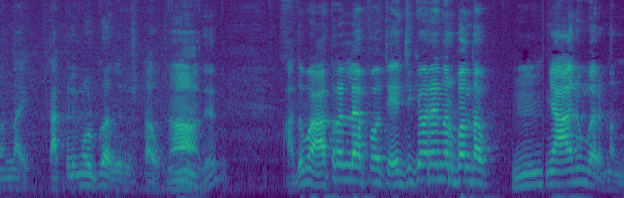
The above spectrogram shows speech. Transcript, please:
നന്നായി. തക്കളി മോൾക്കും അതൊരു ഇഷ്ടാവും. ആ അത്. മാത്രല്ല ഇപ്പൊ ചേച്ചിക്ക് ഒരേ നിർബന്ധം. ഞാനും വരണം.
